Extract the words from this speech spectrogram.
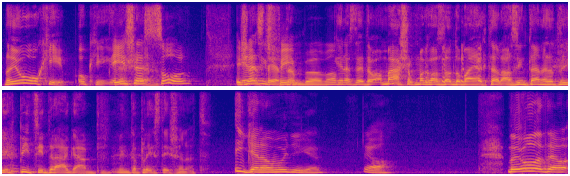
Na jó, oké, oké. én És ez szól. És Én ez is értem. fényből van. Én ezt értem. A mások meg azzal dobálják tele az internetet, hogy egy picit drágább, mint a PlayStation 5. Igen, amúgy igen. Ja. Na jó, de,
